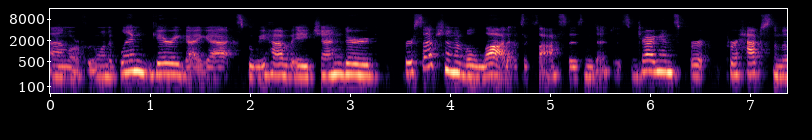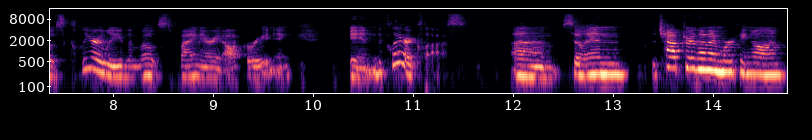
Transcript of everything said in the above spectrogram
um, or if we want to blame Gary Gygax, but we have a gendered perception of a lot of the classes in Dungeons and Dragons, per, perhaps the most clearly, the most binary operating in the cleric class. Um, so in the chapter that I'm working on,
